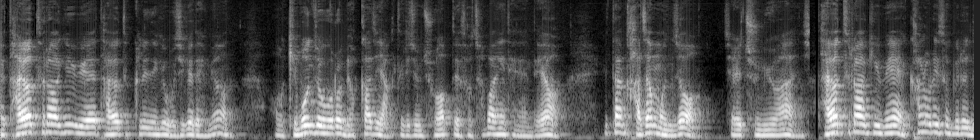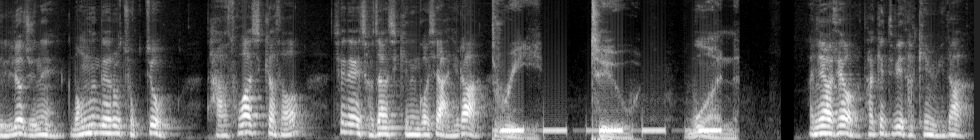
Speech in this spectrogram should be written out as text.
네, 다이어트를 하기 위해 다이어트 클리닉에 오시게 되면 어, 기본적으로 몇 가지 약들이 좀 조합돼서 처방이 되는데요. 일단 가장 먼저 제일 중요한 다이어트를 하기 위해 칼로리 소비를 늘려주는 먹는 대로 족족 다 소화시켜서 체내에 저장시키는 것이 아니라 Three, two, one. 안녕하세요. 다킨TV 다킴입니다.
